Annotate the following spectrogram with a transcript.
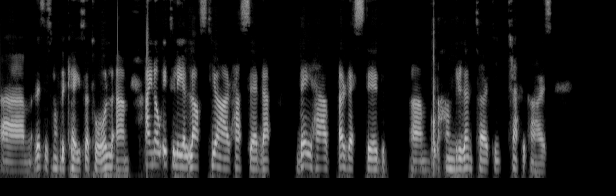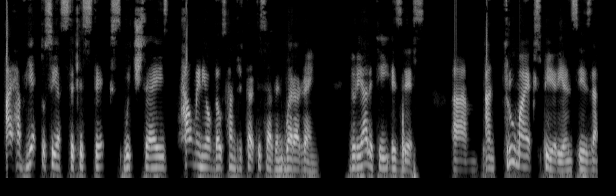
Um, this is not the case at all. Um, I know Italy last year has said that they have arrested um, 130 traffickers. I have yet to see a statistics which says how many of those 137 were arraigned. The reality is this, um, and through my experience is that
